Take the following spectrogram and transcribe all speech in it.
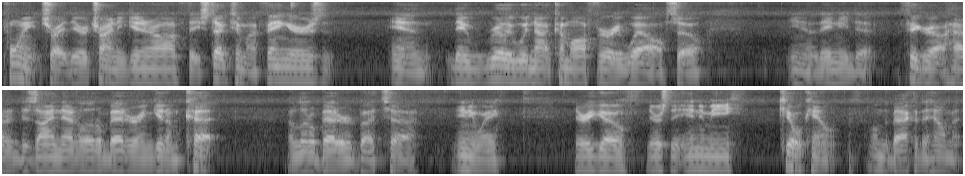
points right there trying to get it off. They stuck to my fingers and they really would not come off very well. So, you know, they need to figure out how to design that a little better and get them cut a little better. But uh, anyway, there you go. There's the enemy kill count on the back of the helmet.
